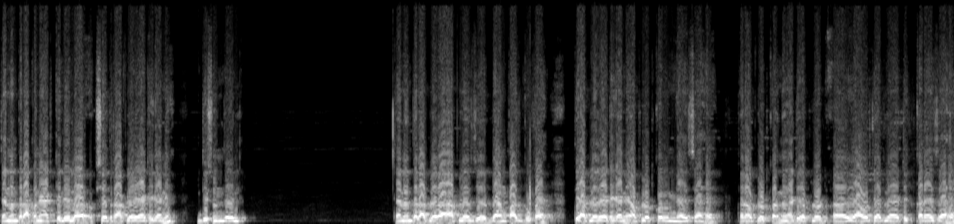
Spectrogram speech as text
त्यानंतर आपण ऍड केलेलं क्षेत्र आपल्याला या ठिकाणी दिसून जाईल. त्यानंतर आपल्याला आपलं जे बँक पासबुक आहे ते आपल्याला या ठिकाणी अपलोड करून घ्यायचं आहे. तर अपलोड करण्यासाठी अपलोड यावरती आपल्याला टिक करायचं आहे.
